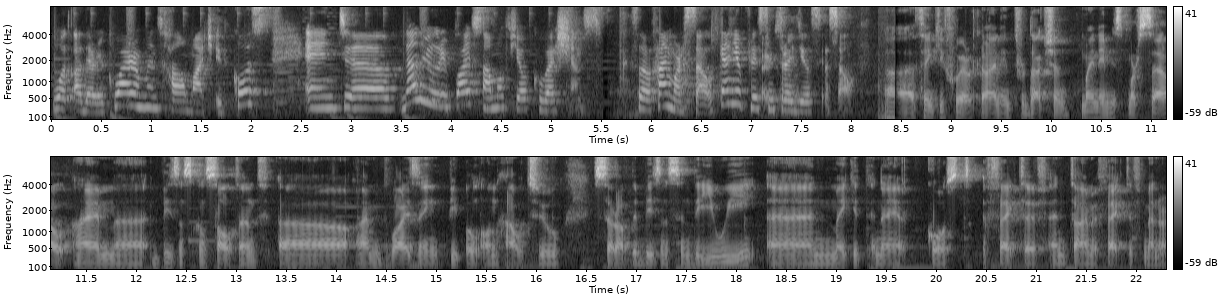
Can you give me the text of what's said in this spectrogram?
what are the requirements, how much it costs, and uh, then we'll reply some of your questions. So, hi Marcel, can you please Excellent. introduce yourself? Uh, thank you for your kind introduction. My name is Marcel. I'm a business consultant. Uh, I'm advising people on how to set up the business in the UAE and make it in a cost-effective and time-effective manner.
